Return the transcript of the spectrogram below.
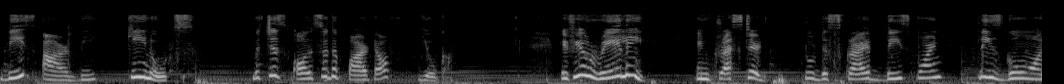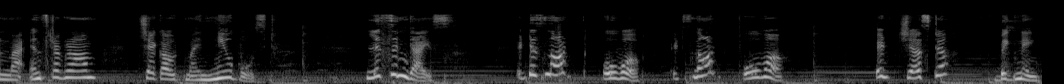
these are the keynotes which is also the part of yoga. If you're really interested to describe these points, please go on my Instagram, check out my new post. Listen guys, it is not over. It's not over. It's just a beginning.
